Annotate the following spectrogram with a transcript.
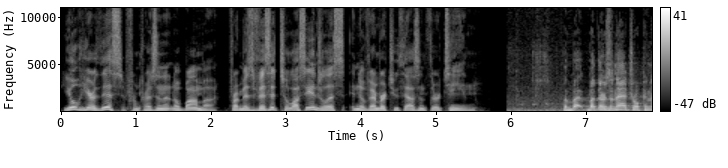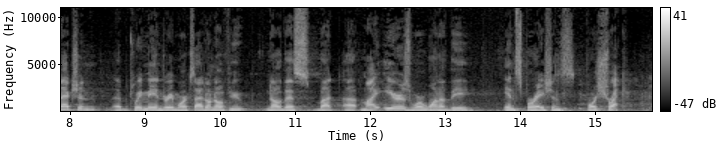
you'll hear this from President Obama from his visit to Los Angeles in November 2013. But, but there's a natural connection uh, between me and DreamWorks. I don't know if you know this, but uh, my ears were one of the inspirations for Shrek.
